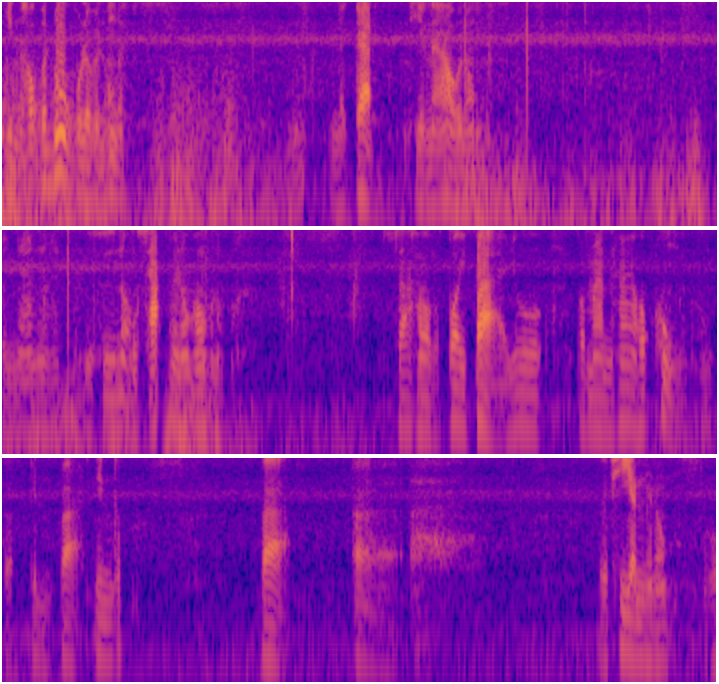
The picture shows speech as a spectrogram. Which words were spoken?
เย็นเขากระดูกเลยพี่น้องเลยบรรยากาศเทียงนาเพี่น้องเป็นยางมานี่คือหนองสระพี่น้องเฮาเนาะสาหอกับปล่อยป่าอยู่ ประมาณห้าหกทุ่งก็เป็นป่านินกับป่าเอ่อตะเพียนพี่น้องโอ้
